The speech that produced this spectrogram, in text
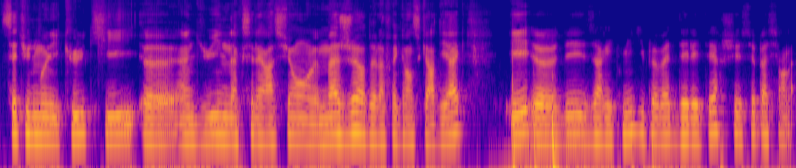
c'est une molécule qui euh, induit une accélération euh, majeure de la fréquence cardiaque et des arythmies qui peuvent être délétères chez ce patient-là.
